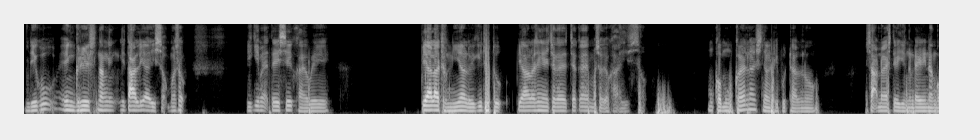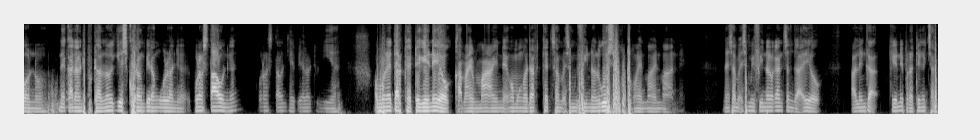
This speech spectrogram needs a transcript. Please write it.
Ndi ku Inggris nang Italia iso masuk iki mek TC gawe Piala Dunia lho iki duduk piala sing ecek-ecek masuk yo gak iso. Muga-muga lah sing dibudalno. Sakno STY ngenteni nang kono. Nek kadang dibudalno iki wis kurang pirang wulan ya. Kurang setahun kan? Kurang setahun kayak Piala Dunia. Omongnya targetnya gini yo gak main-main. Nek ngomong target sampai semifinal sih kudu main-main mana. Nek sampai semifinal kan seenggak yo paling gak kini berarti ngejar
